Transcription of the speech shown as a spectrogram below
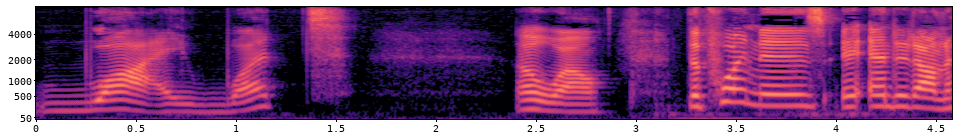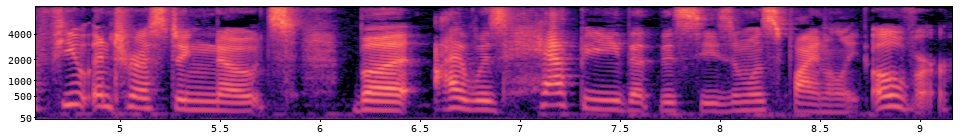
why? What? Oh well. The point is, it ended on a few interesting notes, but I was happy that this season was finally over.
